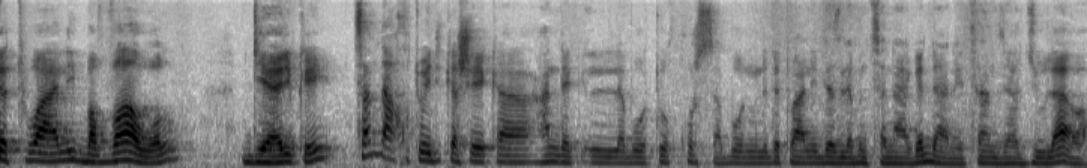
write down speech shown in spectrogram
دەتوانی بە ڤاوڵ دیاری بکەی چەندا خوتۆی دیکەشێکە هەندێک لە بۆ تۆ قورسە بۆن منە دەتوانانی دەست لە بن چەناگەدانێ چەند زار جوولاوە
